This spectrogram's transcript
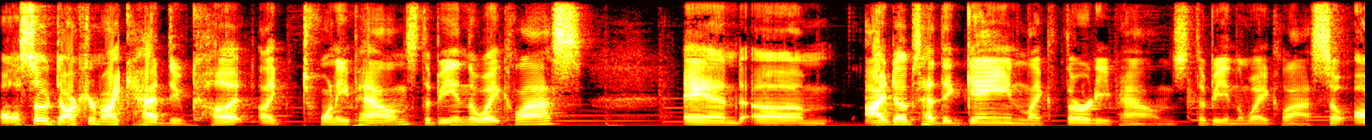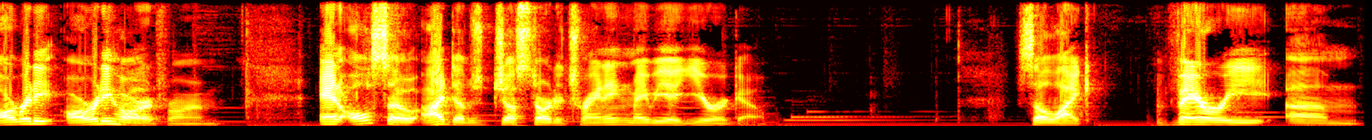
also Dr. Mike had to cut like 20 pounds to be in the weight class and um iDubbbz had to gain like 30 pounds to be in the weight class. So already already hard for him. And also iDubbbz just started training maybe a year ago. So like very um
